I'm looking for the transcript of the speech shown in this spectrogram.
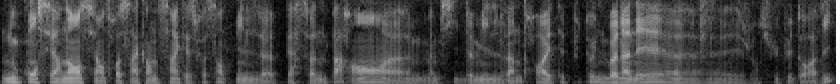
Nous concernant, c'est entre 55 et 60 000 personnes par an, euh, même si 2023 était plutôt une bonne année, euh, et j'en suis plutôt ravi.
